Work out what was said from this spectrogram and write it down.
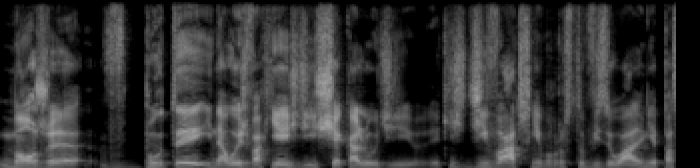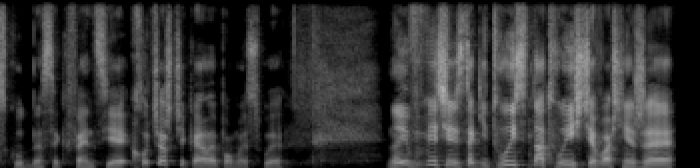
noże w buty i na łyżwach jeździ i sieka ludzi. Jakieś dziwacznie po prostu wizualnie paskudne sekwencje, chociaż ciekawe pomysły. No i wiecie, jest taki twist na twiście właśnie, że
